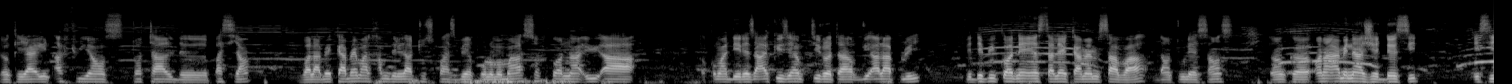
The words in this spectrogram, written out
Donc il y a une affluence totale de patients. Voilà, mais quand même, alhamdulillah, tout se passe bien pour le moment, sauf qu'on a eu à comment dire, a accusé un petit retard dû à la pluie. Mais depuis qu'on est installé, quand même, ça va dans tous les sens. Donc, euh, on a aménagé deux sites. Ici,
